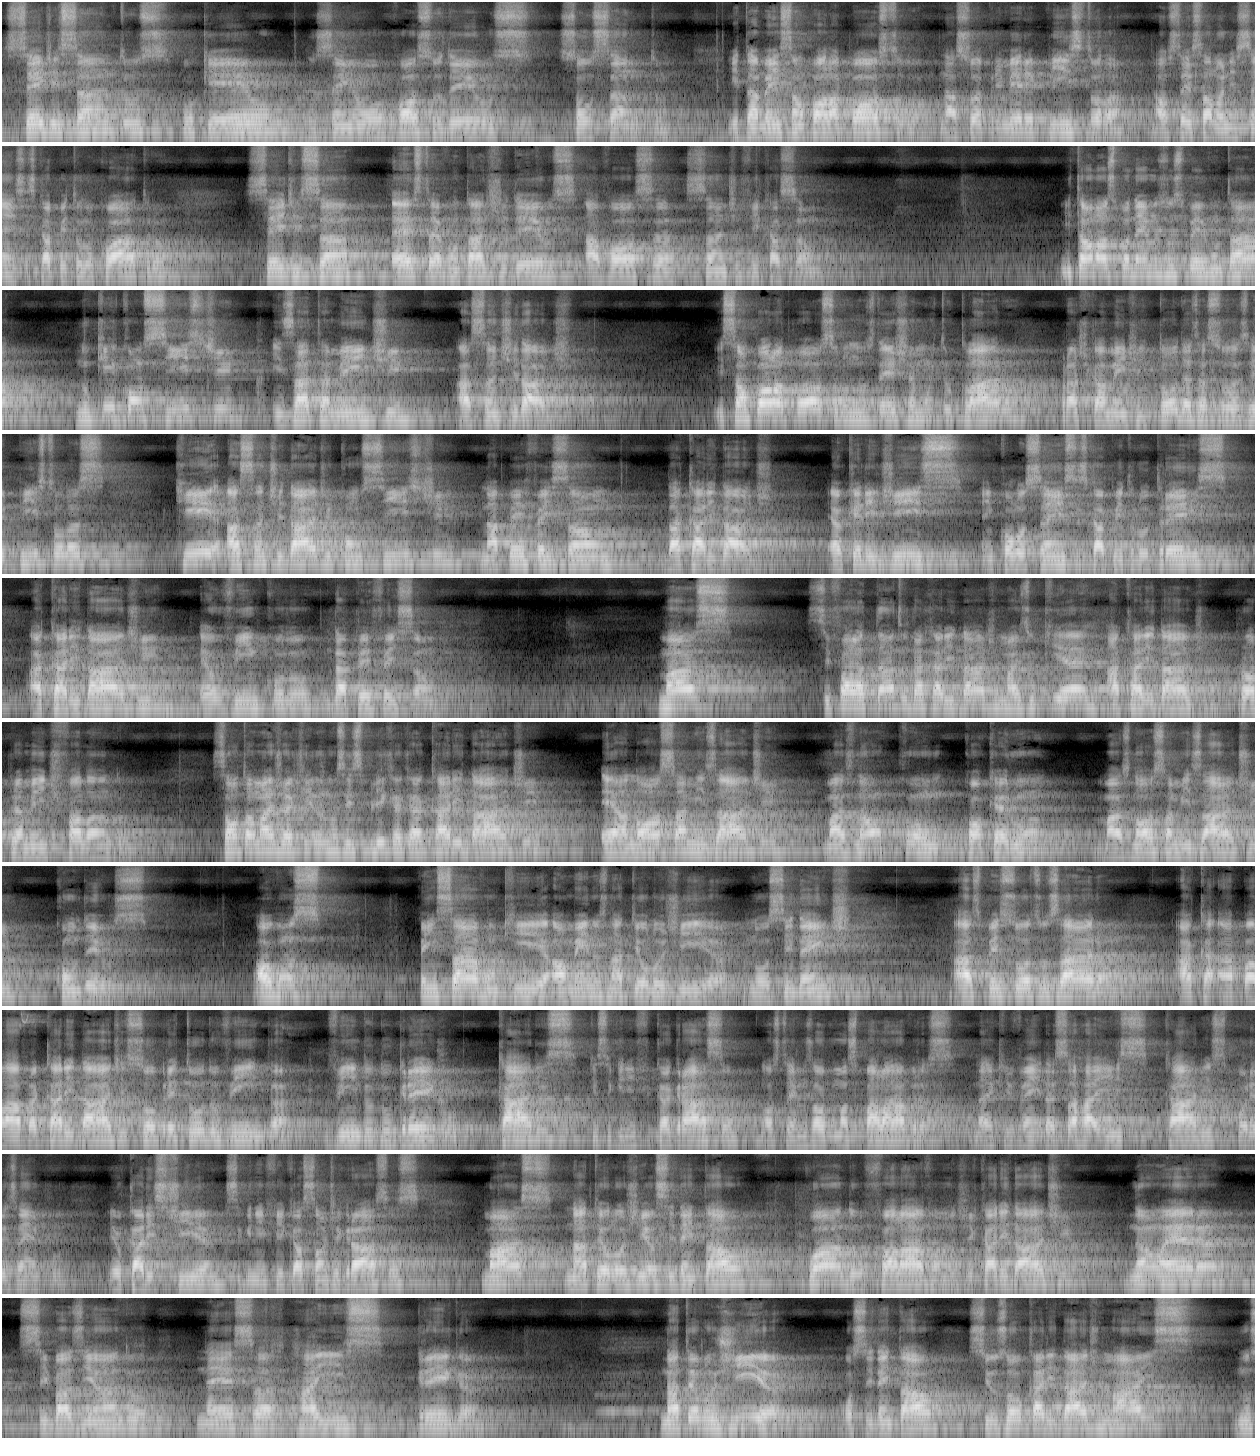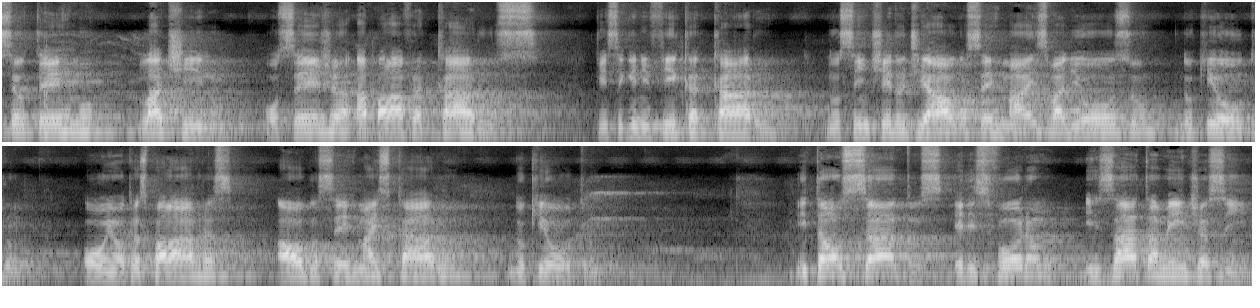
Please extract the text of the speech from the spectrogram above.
sede santos, porque eu, o Senhor vosso Deus, sou santo. E também São Paulo apóstolo, na sua primeira epístola aos Tessalonicenses, capítulo 4, sede santo, esta é a vontade de Deus, a vossa santificação. Então nós podemos nos perguntar no que consiste exatamente a santidade. E São Paulo apóstolo nos deixa muito claro, praticamente em todas as suas epístolas, que a santidade consiste na perfeição da caridade. É o que ele diz em Colossenses capítulo 3: a caridade é o vínculo da perfeição. Mas se fala tanto da caridade, mas o que é a caridade propriamente falando? São Tomás de Aquino nos explica que a caridade é a nossa amizade, mas não com qualquer um, mas nossa amizade com Deus. Alguns pensavam que, ao menos na teologia no Ocidente, as pessoas usaram a, a palavra caridade, sobretudo vinda, vindo do grego caris, que significa graça. Nós temos algumas palavras né, que vêm dessa raiz, caris, por exemplo, Eucaristia, que significa ação de graças. Mas na teologia ocidental, quando falávamos de caridade, não era se baseando nessa raiz grega. Na teologia ocidental, se usou caridade mais no seu termo latino, ou seja, a palavra caros, que significa caro, no sentido de algo ser mais valioso do que outro, ou em outras palavras, algo ser mais caro do que outro. Então os santos, eles foram exatamente assim.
